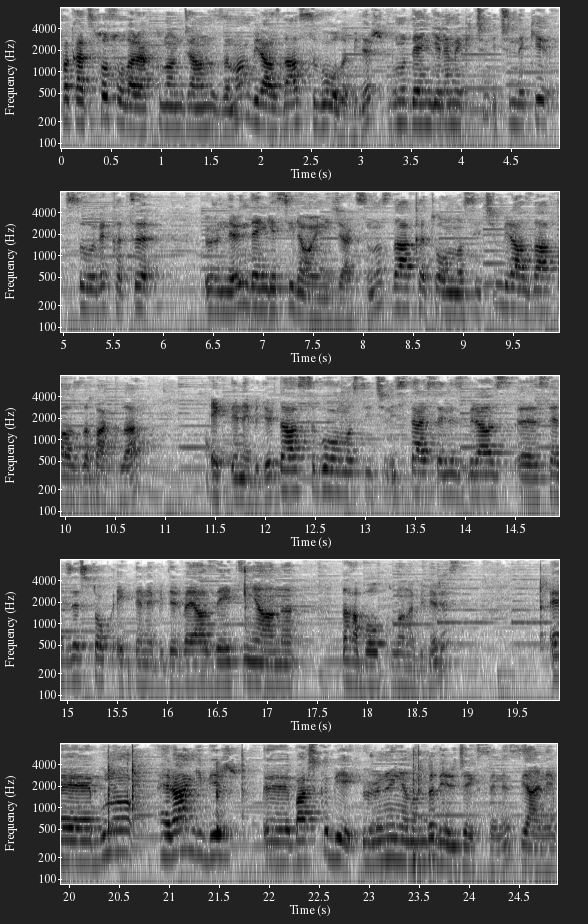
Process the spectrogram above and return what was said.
Fakat sos olarak kullanacağınız zaman biraz daha sıvı olabilir. Bunu dengelemek için içindeki sıvı ve katı ürünlerin dengesiyle oynayacaksınız. Daha katı olması için biraz daha fazla bakla eklenebilir. Daha sıvı olması için isterseniz biraz e, sebze stok eklenebilir veya zeytinyağını daha bol kullanabiliriz. E, bunu herhangi bir e, başka bir ürünün yanında verecekseniz yani e,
